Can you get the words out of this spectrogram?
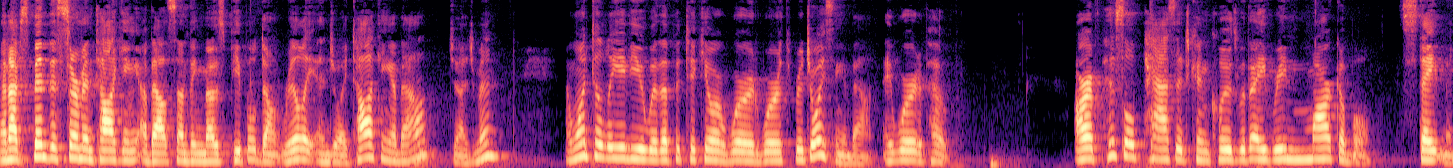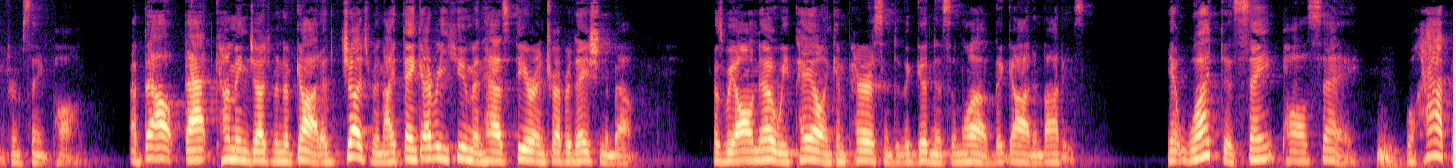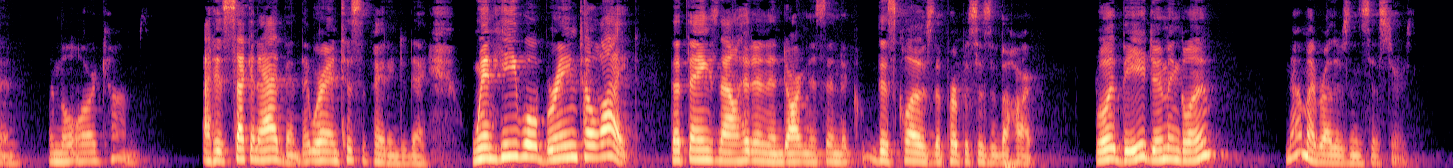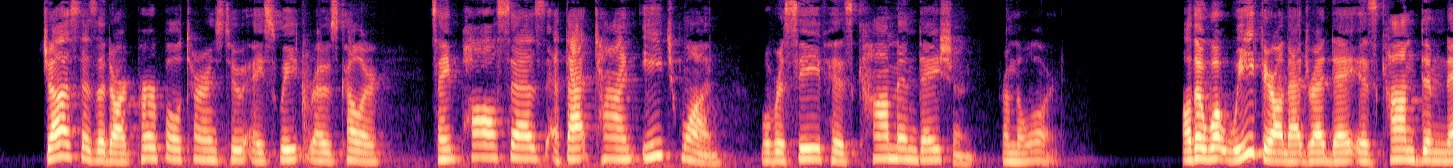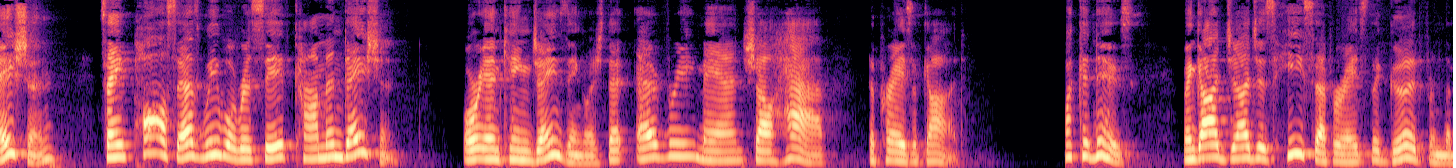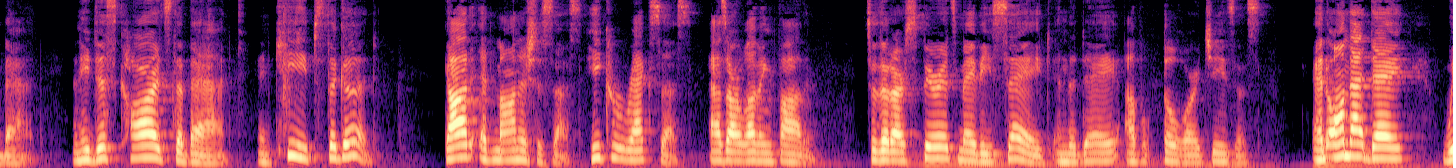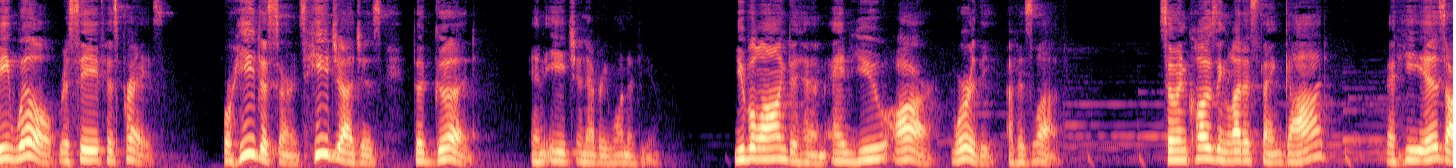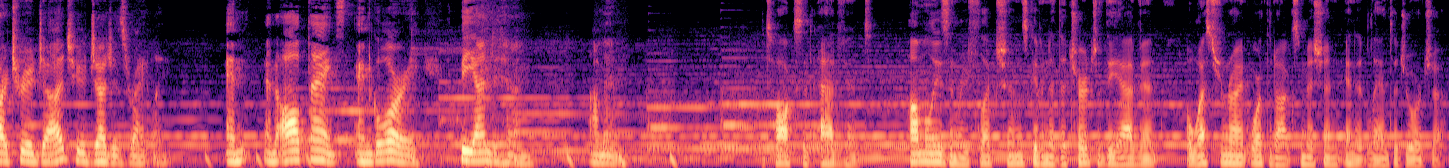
And I've spent this sermon talking about something most people don't really enjoy talking about judgment. I want to leave you with a particular word worth rejoicing about, a word of hope. Our epistle passage concludes with a remarkable statement from St. Paul about that coming judgment of God, a judgment I think every human has fear and trepidation about, because we all know we pale in comparison to the goodness and love that God embodies. Yet, what does St. Paul say will happen when the Lord comes? At his second advent that we're anticipating today, when he will bring to light the things now hidden in darkness and disclose the purposes of the heart. Will it be doom and gloom? No, my brothers and sisters. Just as the dark purple turns to a sweet rose color, St. Paul says at that time each one will receive his commendation from the Lord. Although what we fear on that dread day is condemnation, St. Paul says we will receive commendation, or in King James English, that every man shall have the praise of God. What good news! When God judges, he separates the good from the bad, and he discards the bad and keeps the good. God admonishes us, he corrects us as our loving Father, so that our spirits may be saved in the day of the Lord Jesus. And on that day, we will receive his praise, for he discerns, he judges the good in each and every one of you. You belong to him, and you are worthy of his love. So, in closing, let us thank God that he is our true judge who judges rightly. And, and all thanks and glory be unto him. Amen. Talks at Advent Homilies and Reflections given at the Church of the Advent, a Western Rite Orthodox mission in Atlanta, Georgia.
